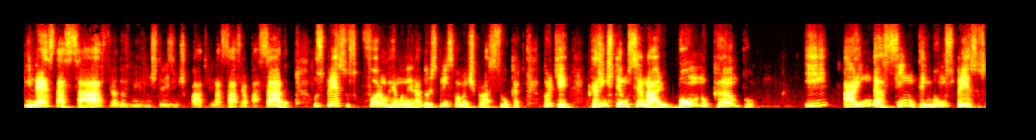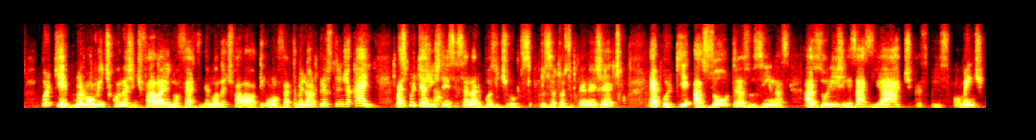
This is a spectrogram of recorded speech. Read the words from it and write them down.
E nesta safra 2023-24 e na safra passada, os preços foram remuneradores, principalmente para o açúcar. Por quê? Porque a gente tem um cenário bom no campo e ainda assim tem bons preços. Por quê? Normalmente, quando a gente fala em oferta e demanda, a gente fala, ó, tem uma oferta melhor, o preço tende a cair. Mas por que a gente tá. tem esse cenário positivo para o setor superenergético? É porque as outras usinas, as origens asiáticas principalmente,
